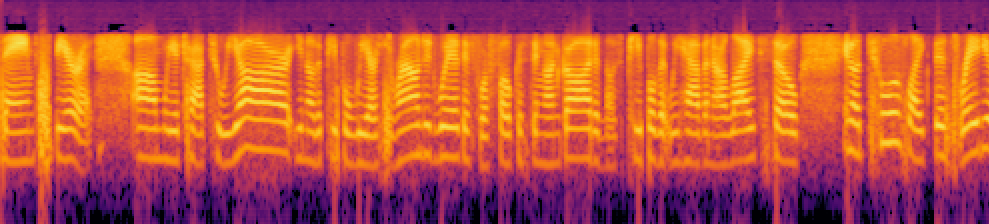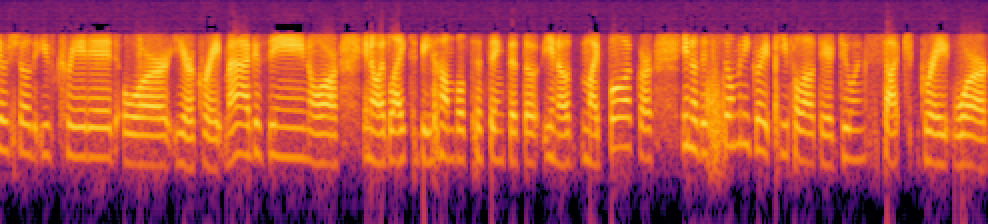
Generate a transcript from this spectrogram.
same spirit. Um, we attract who we are, you know, the people we are surrounded with if we're focusing on God and those people that we have in our life. So, you know, tools like this radio show that you've created or your great magazine or, you know, I'd like to be humble to think that the, you know, my book or, you know, there's so many great people out there doing such great work.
